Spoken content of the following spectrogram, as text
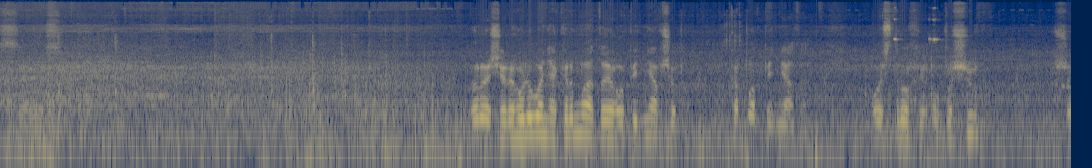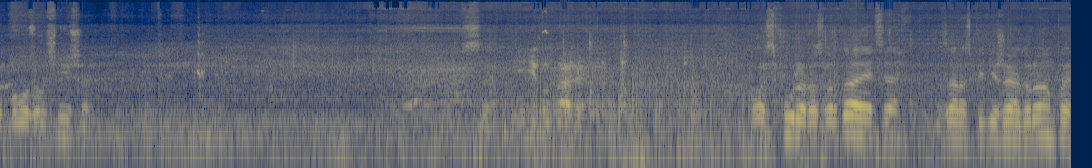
Все ось. До речі, регулювання керма, то я його підняв, щоб капот підняти. Ось трохи опущу, щоб було зручніше. їду далі. Ось фура розвертається, зараз під'їжджаю до рампи.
